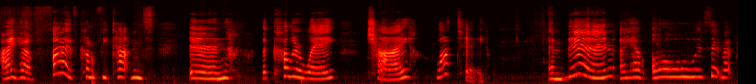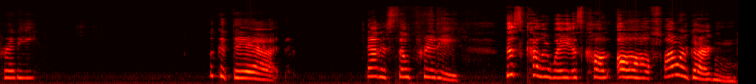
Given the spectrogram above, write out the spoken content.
I have five comfy cottons in the colorway Chai Latte. And then I have, oh, is that not pretty? Look at that. That is so pretty. This colorway is called Oh Flower Garden.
